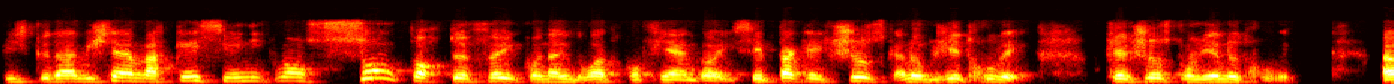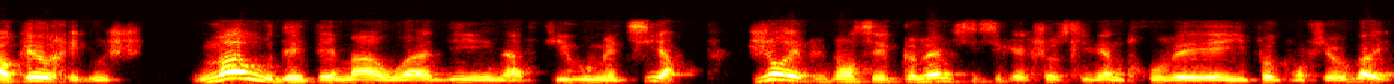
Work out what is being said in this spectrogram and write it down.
puisque dans la Mishnah, marqué c'est uniquement son portefeuille qu'on a le droit de confier à un goy. Ce n'est pas quelque chose qu'un objet trouvé, quelque chose qu'on vient de trouver. Alors, quel. J'aurais pu penser que même si c'est quelque chose qu'il vient de trouver, il peut confier au goy.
